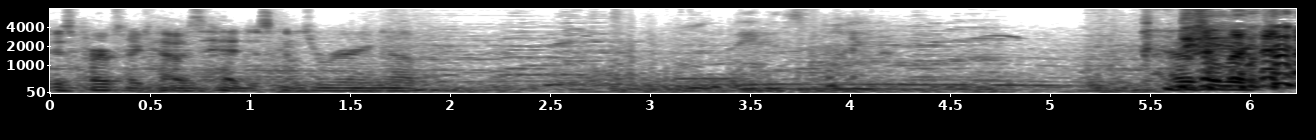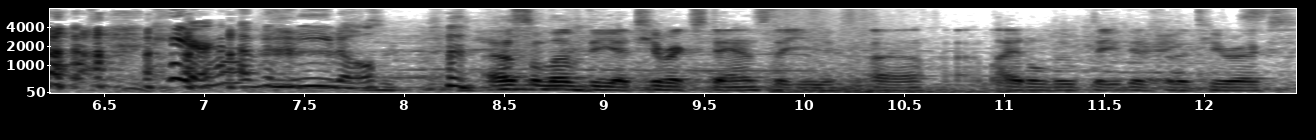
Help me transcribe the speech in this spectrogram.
is perfect. How his head just comes rearing up. I also love, Here, have a needle. I also love the uh, T-Rex dance that you uh, idle loop that you did for the T-Rex.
